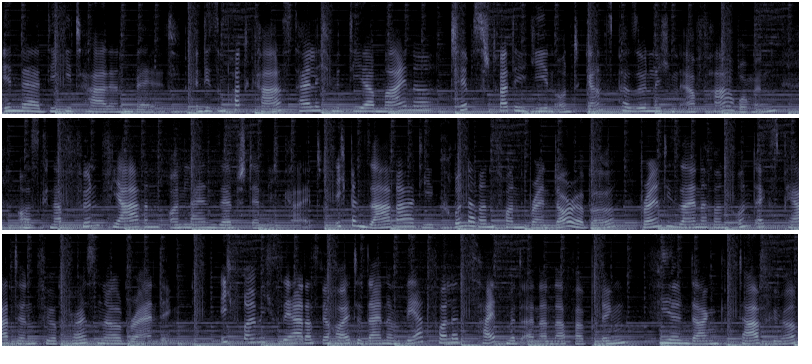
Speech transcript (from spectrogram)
in der digitalen Welt. In diesem Podcast teile ich mit dir meine Tipps, Strategien und ganz persönlichen Erfahrungen aus knapp fünf Jahren Online-Selbstständigkeit. Ich bin Sarah, die Gründerin von Brandorable, Branddesignerin und Expertin für Personal Branding. Ich freue mich sehr, dass wir heute deine wertvolle Zeit miteinander verbringen. Vielen Dank dafür.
